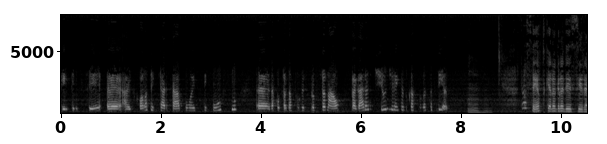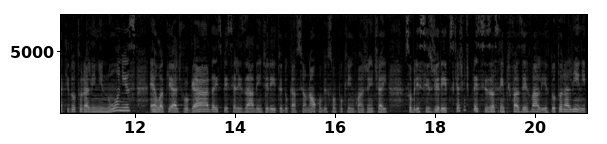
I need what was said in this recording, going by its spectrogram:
Ele tem que ser, é, a escola tem que arcar com esse custo é, da contratação desse profissional para garantir o direito à educação dessa criança. Uhum. Tá certo, quero agradecer aqui a doutora Aline Nunes, ela que é advogada, especializada em direito educacional, conversou um pouquinho com a gente aí sobre esses direitos que a gente precisa sempre fazer valer. Doutora Aline,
